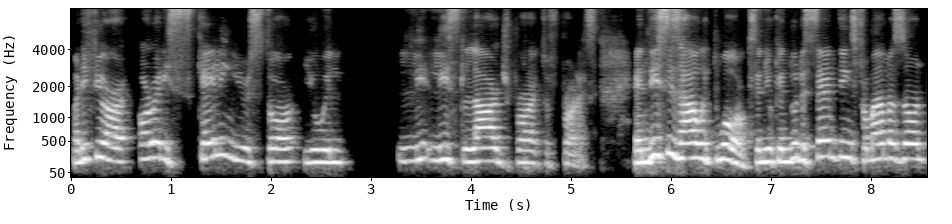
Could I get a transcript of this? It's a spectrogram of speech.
But if you are already scaling your store, you will list large products of products. And this is how it works. And you can do the same things from Amazon.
